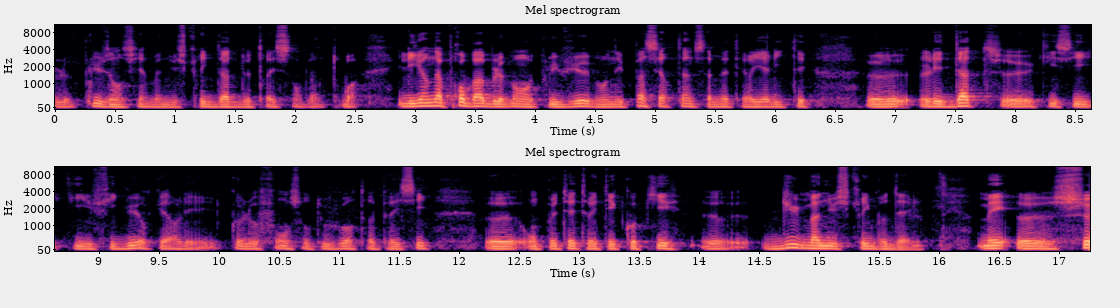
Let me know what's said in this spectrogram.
le plus ancien manuscrit date de 1323. Il y en a probablement un plus vieux, mais on n'est pas certain de sa matérialité. Euh, les dates euh, qui, figurent, car les colophons sont toujours très précis, euh, ont peut-être été copiés du manuscrit modèle. Mais ce,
